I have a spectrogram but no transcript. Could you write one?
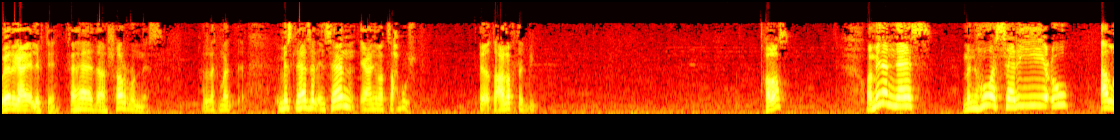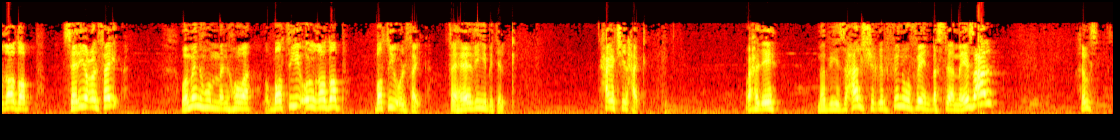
ويرجع يقلب تاني. فهذا شر الناس. قال لك ما مثل هذا الإنسان يعني ما تصاحبوش. اقطع علاقتك بيه. خلاص؟ ومن الناس من هو سريع الغضب. سريع الفيء. ومنهم من هو بطيء الغضب بطيء الفيء. فهذه بتلك. حاجة تشيل حاجة. واحد إيه؟ ما بيزعلش غير فين وفين بس لما يزعل خلصت.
